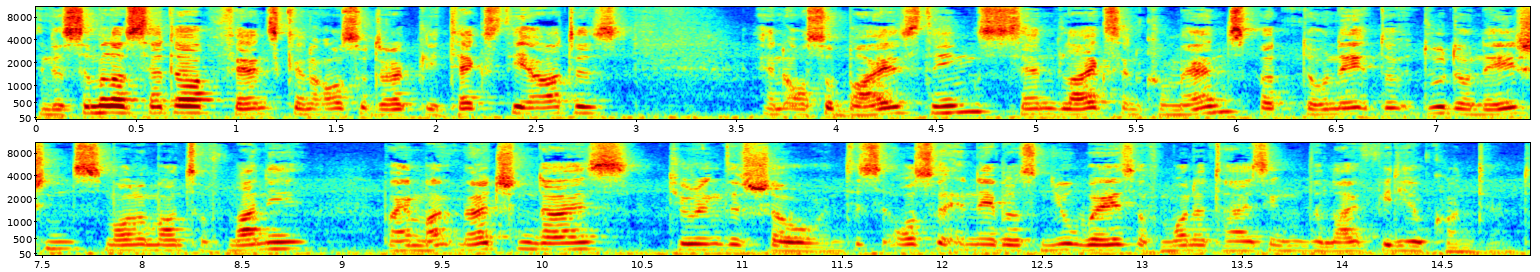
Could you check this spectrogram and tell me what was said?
In a similar setup, fans can also directly text the artist and also buy things, send likes and comments, but donate do donations, small amounts of money, buy merchandise during the show. And this also enables new ways of monetizing the live video content.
